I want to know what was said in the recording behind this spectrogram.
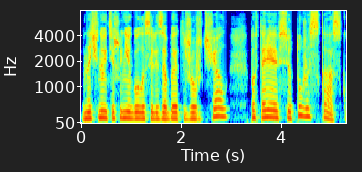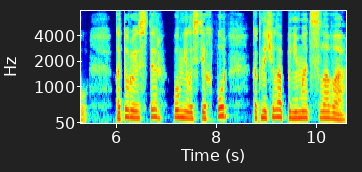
В ночной тишине голос Элизабет журчал, повторяя всю ту же сказку, которую Эстер помнила с тех пор, как начала понимать слова.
